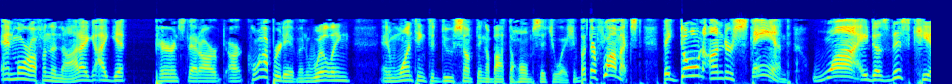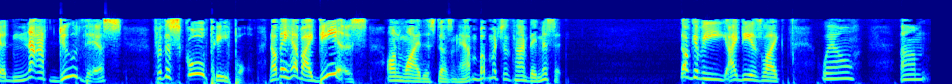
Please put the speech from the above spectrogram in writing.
And more often than not, I, I get parents that are are cooperative and willing and wanting to do something about the home situation. But they're flummoxed. They don't understand why does this kid not do this for the school people. Now they have ideas on why this doesn't happen, but much of the time they miss it. They'll give you ideas like, well, um,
